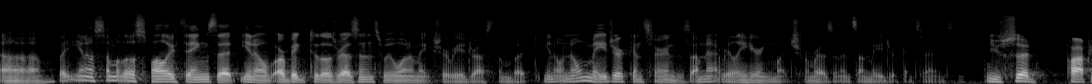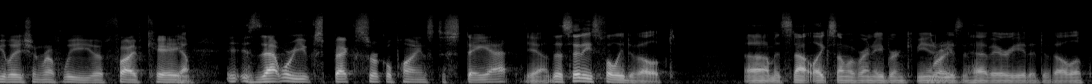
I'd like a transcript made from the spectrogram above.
uh, but you know, some of those smaller things that you know are big to those residents, we want to make sure we address them. But you know, no major concerns. I'm not really hearing much from residents on major concerns. You said population roughly uh, 5K. Yeah. Is that where you expect Circle Pines to stay at? Yeah, the city's fully developed. Um, it's not like some of our neighboring communities that have area to develop.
